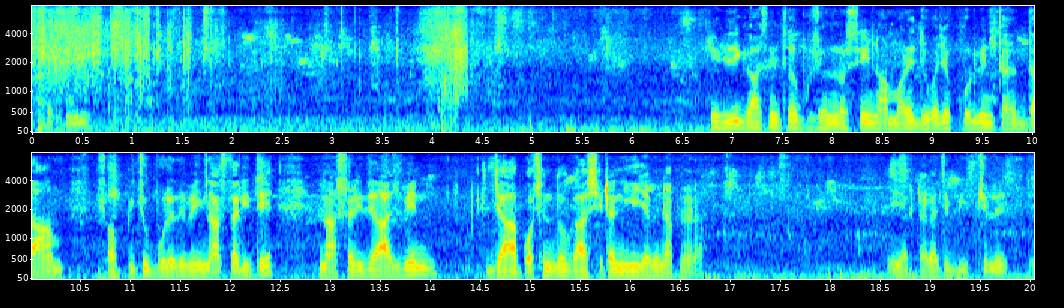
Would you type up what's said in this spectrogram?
একটা ফুল। কেউ যদি গাছ নিতে চাও ভূষণ নার্সারি নাম্বারে যোগাযোগ করবেন তার দাম সব কিছু বলে দেবে এই নার্সারিতে। নার্সারিতে আসবেন যা পছন্দ গাছ সেটা নিয়ে যাবেন আপনারা। এই একটা গাছে বীজ চলে এসছে।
